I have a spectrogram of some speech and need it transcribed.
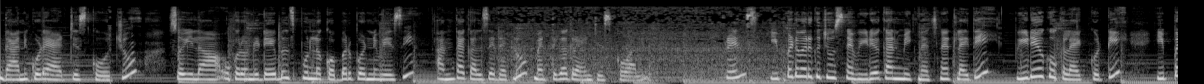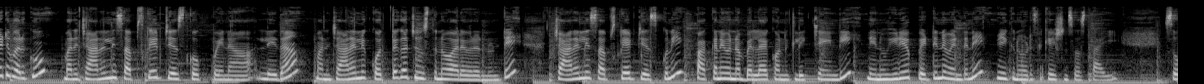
దాన్ని కూడా యాడ్ చేసుకోవచ్చు. సో ఇలా ఒక రెండు టేబుల్ స్పూన్ల కొబ్బరి పొడిని వేసి అంతా కలిసేటట్లు మెత్తగా గ్రైండ్ చేసుకోవాలి. ఫ్రెండ్స్ ఇప్పటి వరకు చూసిన వీడియో కానీ మీకు నచ్చినట్లయితే వీడియోకు ఒక లైక్ కొట్టి ఇప్పటి వరకు మన ఛానల్ని సబ్స్క్రైబ్ చేసుకోకపోయినా లేదా మన ఛానల్ని కొత్తగా చూస్తున్న వారు ఎవరైనా ఉంటే ఛానల్ని సబ్స్క్రైబ్ చేసుకుని పక్కనే ఉన్న బెల్ ఐకాన్ క్లిక్ చేయండి. నేను వీడియో పెట్టిన వెంటనే మీకు నోటిఫికేషన్స్ వస్తాయి. సో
